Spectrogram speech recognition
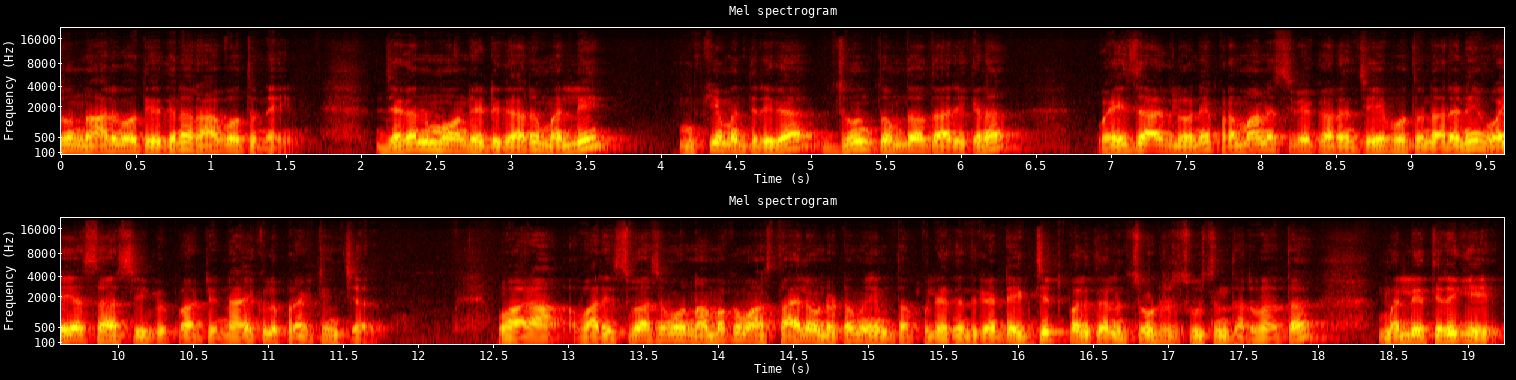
జూన్ నాలుగవ తేదీన రాబోతున్నాయి. జగన్మోహన్ రెడ్డి గారు మళ్ళీ ముఖ్యమంత్రిగా జూన్ తొమ్మిదవ తారీఖున వైజాగ్లోనే ప్రమాణ స్వీకారం చేయబోతున్నారని వైఎస్ఆర్సీపీ పార్టీ నాయకులు ప్రకటించారు. వారి వారి విశ్వాసము నమ్మకం ఆ స్థాయిలో ఉండటం ఏం తప్పులేదు ఎందుకంటే ఎగ్జిట్ ఫలితాలను చూడ చూసిన తర్వాత మళ్ళీ తిరిగి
